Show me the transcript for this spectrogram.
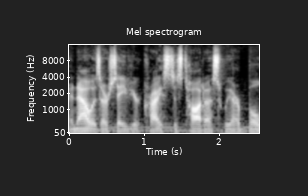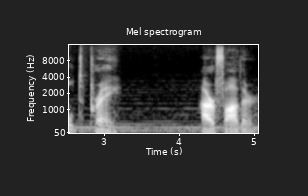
And now, as our Savior Christ has taught us, we are bold to pray Our Father,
